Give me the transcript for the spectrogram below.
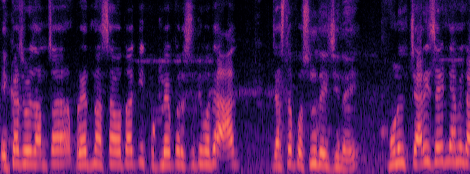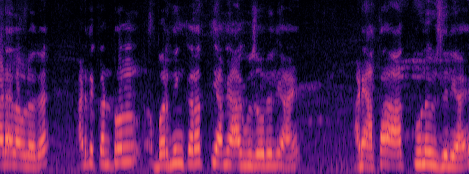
एकाच वेळेस आमचा प्रयत्न असा होता की कुठल्याही परिस्थितीमध्ये आग जास्त पसरू द्यायची नाही. म्हणून चारही साईडने आम्ही गाड्या लावल्या होत्या. आणि ते कंट्रोल बर्निंग करत ती आम्ही आग विझवलेली आहे. आणि आता आग पूर्ण विझलेली आहे.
